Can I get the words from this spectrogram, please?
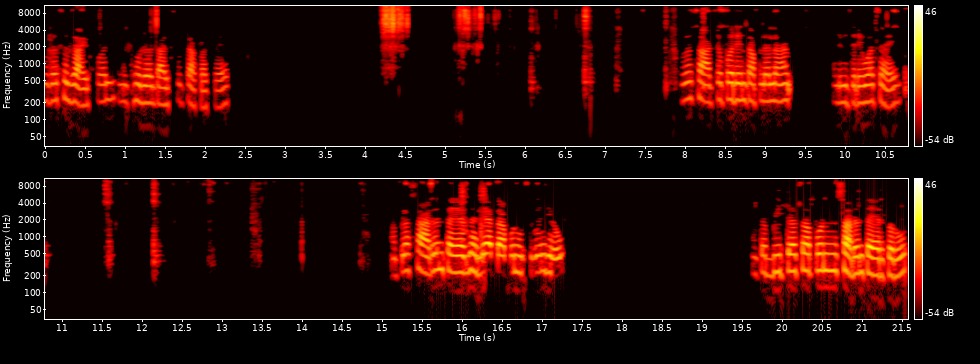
थोडंसं जायफळ थोडं ड्रायफ्रूट टाकायचं आहे. थोडं साठपर्यंत आपल्याला वितरेवाचं आहे. आपला सारण तयार झाले आता आपण उतरून घेऊ. आता बीटाचं आपण सारण तयार करू.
